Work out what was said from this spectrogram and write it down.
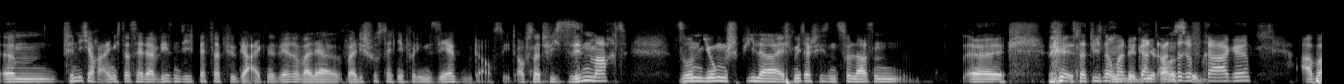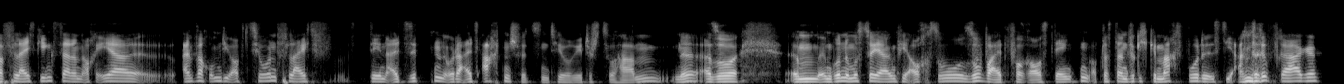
ähm, finde ich auch eigentlich, dass er da wesentlich besser für geeignet wäre, weil, er, weil die Schusstechnik von ihm sehr gut aussieht. Ob es natürlich Sinn macht, so einen jungen Spieler Elfmeterschießen zu lassen, äh, ist natürlich nochmal eine ganz andere Frage. Aber vielleicht ging es da dann auch eher einfach um die Option, vielleicht den als siebten oder als achten Schützen theoretisch zu haben. Ne? Also ähm, im Grunde musst du ja irgendwie auch so, so weit vorausdenken. Ob das dann wirklich gemacht wurde, ist die andere Frage.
